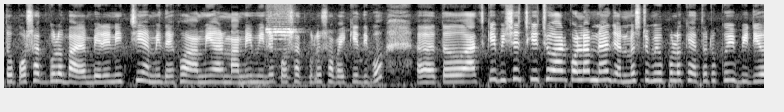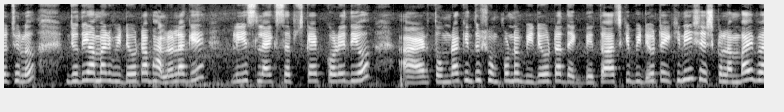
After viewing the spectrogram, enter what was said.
তো প্রসাদগুলো বেড়ে নিচ্ছি। আমি দেখো, আমি আর মামি মিলে প্রসাদগুলো সবাইকে দিব। তো আজকে বিশেষ কিছু আর করলাম না। জন্মাষ্টমী উপলক্ষে এতটুকুই ভিডিও ছিল। যদি আমার ভিডিওটা ভালো লাগে প্লিজ লাইক, সাবস্ক্রাইব করে দিও। আর তোমরা কিন্তু সম্পূর্ণ ভিডিওটা দেখবে। তো আজকে ভিডিওটা এখানেই শেষ করলাম। Bye bye.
